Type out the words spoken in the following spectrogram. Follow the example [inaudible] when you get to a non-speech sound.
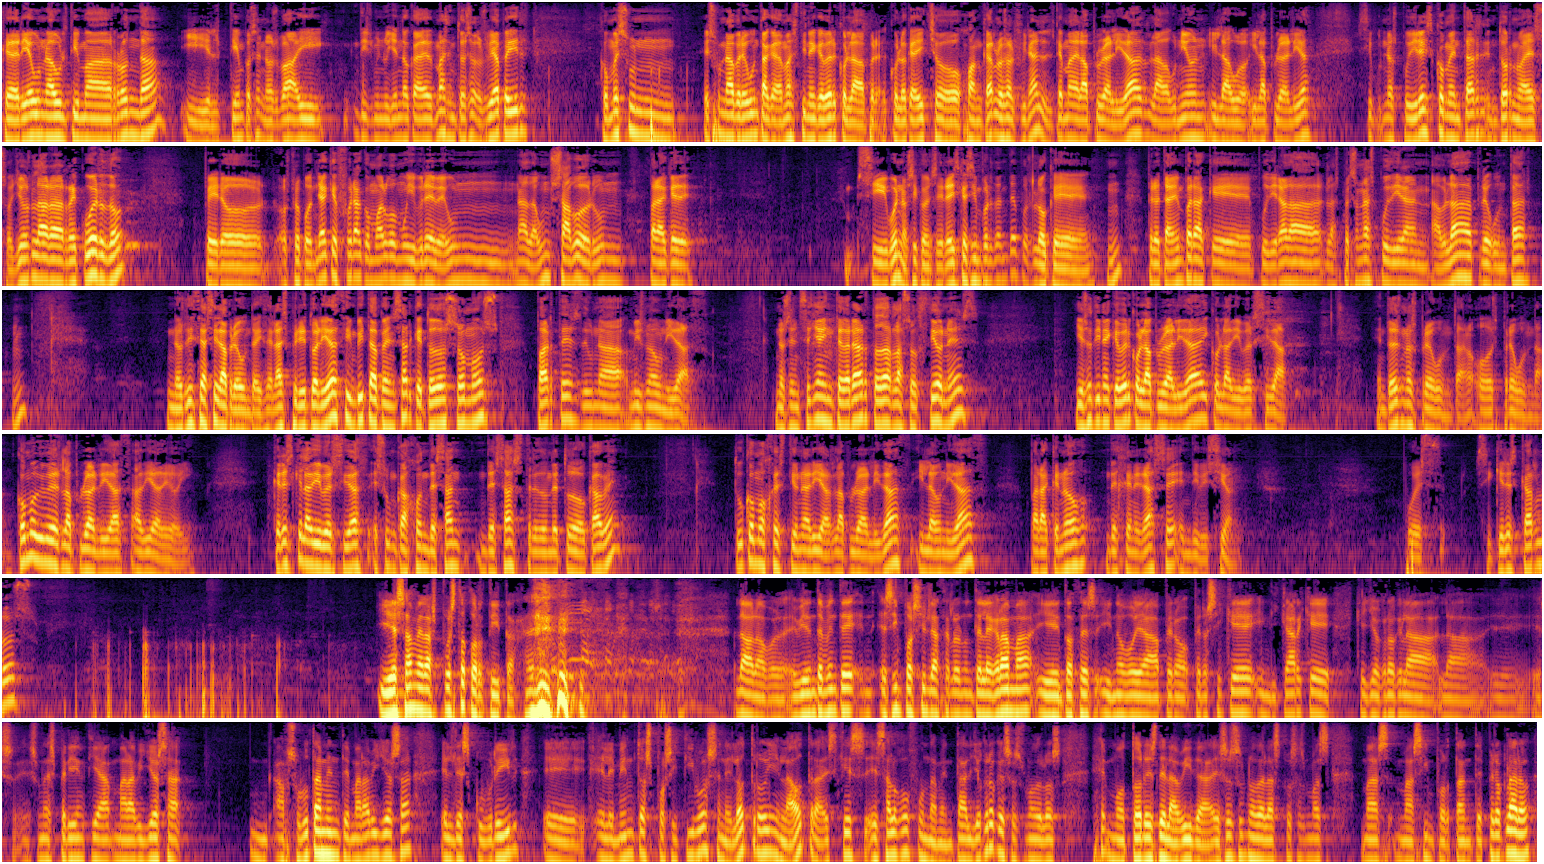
quedaría una última ronda y el tiempo se nos va ahí disminuyendo cada vez más. Entonces os voy a pedir, como es, un, es una pregunta que además tiene que ver con, la, con lo que ha dicho Juan Carlos al final, el tema de la pluralidad, la unión y la, y la pluralidad, si nos pudierais comentar en torno a eso. Yo os la recuerdo, pero os propondría que fuera como algo muy breve, un nada, un sabor, un para que si bueno, si consideráis que es importante, pues lo que, pero también para que pudiera las personas pudieran hablar, preguntar. Nos dice así la pregunta, dice, la espiritualidad invita a pensar que todos somos partes de una misma unidad. Nos enseña a integrar todas las opciones y eso tiene que ver con la pluralidad y con la diversidad. Entonces nos preguntan, o os preguntan, ¿cómo vives la pluralidad a día de hoy? ¿Crees que la diversidad es un cajón de desastre donde todo cabe? ¿Tú cómo gestionarías la pluralidad y la unidad para que no degenerase en división? Pues, si quieres, Carlos. Y esa me la has puesto cortita. [laughs] No, no, pues evidentemente es imposible hacerlo en un telegrama y entonces y no voy a, pero, pero sí que indicar que, que yo creo que la, eh, es, es, una experiencia maravillosa absolutamente maravillosa el descubrir eh, elementos positivos en el otro y en la otra. Es que es, algo fundamental. Yo creo que eso es uno de los motores de la vida. Eso es una de las cosas más, más, más importantes. Pero claro,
